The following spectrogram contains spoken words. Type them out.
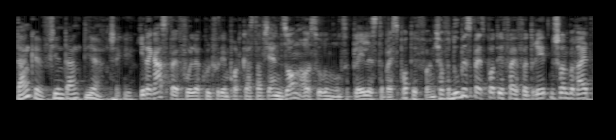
Danke, vielen Dank dir, Jackie. Jeder Gast bei Fuller Kultur, dem Podcast, darf sich einen Song aussuchen in unsere Playliste bei Spotify. Und ich hoffe, du bist bei Spotify vertreten, schon bereit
